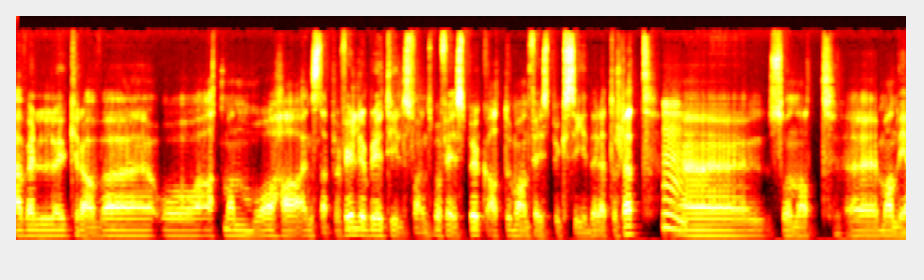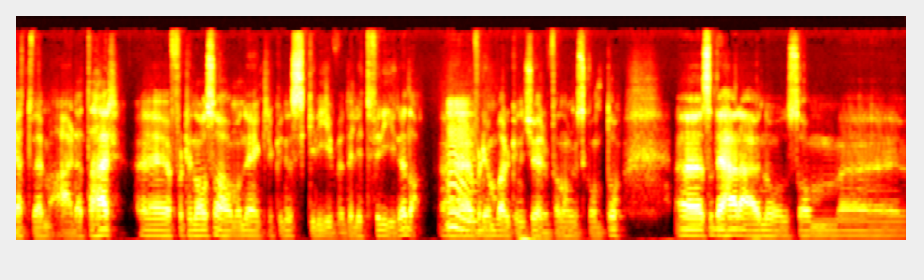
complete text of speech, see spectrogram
er vel kravet og at man må ha en Snap-profil. Det blir tilsvarende på Facebook, at du må ha en Facebook-side, rett og slett. Mm. Eh, sånn at eh, man vet hvem er dette her. Eh, for til nå så har man jo egentlig kunnet skrive det litt friere, da. Mm. Fordi man bare kunne kjøre på en annonsekonto. Eh, så det her er jo noe som eh,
